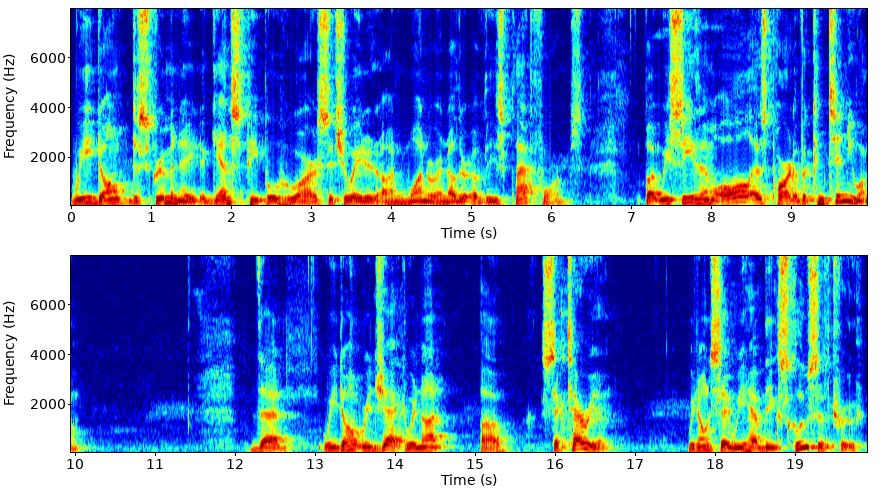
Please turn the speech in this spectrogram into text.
we don't discriminate against people who are situated on one or another of these platforms, but we see them all as part of a continuum that we don't reject. We're not uh, sectarian. We don't say we have the exclusive truth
